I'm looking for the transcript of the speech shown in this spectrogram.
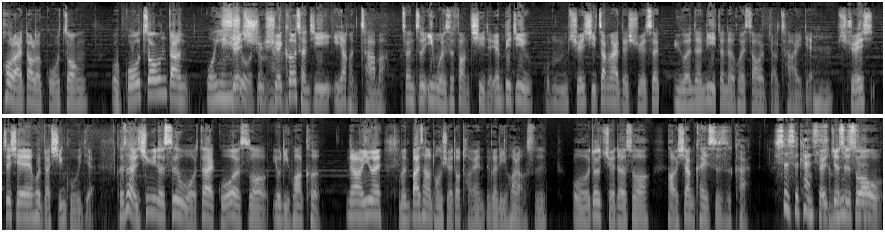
后来到了国中，我国中当国英数学学科成绩一样很差嘛，甚至英文是放弃的，因为毕竟我们学习障碍的学生语文能力真的会稍微比较差一点。嗯。学习这些会比较辛苦一点。可是很幸运的是，我在国二的时候有理化课，那因为我们班上的同学都讨厌那个理化老师，我就觉得说好像可以试试看。试试看是什么就是说，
